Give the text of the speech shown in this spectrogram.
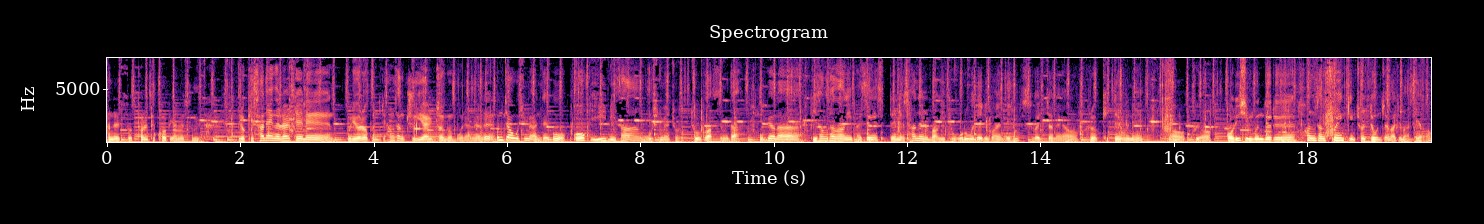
하늘소 털두컵이 하늘소입니다. 이렇게 산행을 할 때는 우리 여러분들이 항상 주의할 점은 뭐냐면은 혼자 오시면 안 되고 꼭 2인 이상 오시면 조, 좋을 것 같습니다. 혹여나 비상 상황이 발생했을 때는 산을 막 이렇게 오르고 내리고 하는데 힘들 수가 있잖아요. 그렇기 때문에 그렇고요. 어리신 분들은 항상 초행길 절대 혼자 가지 마세요.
